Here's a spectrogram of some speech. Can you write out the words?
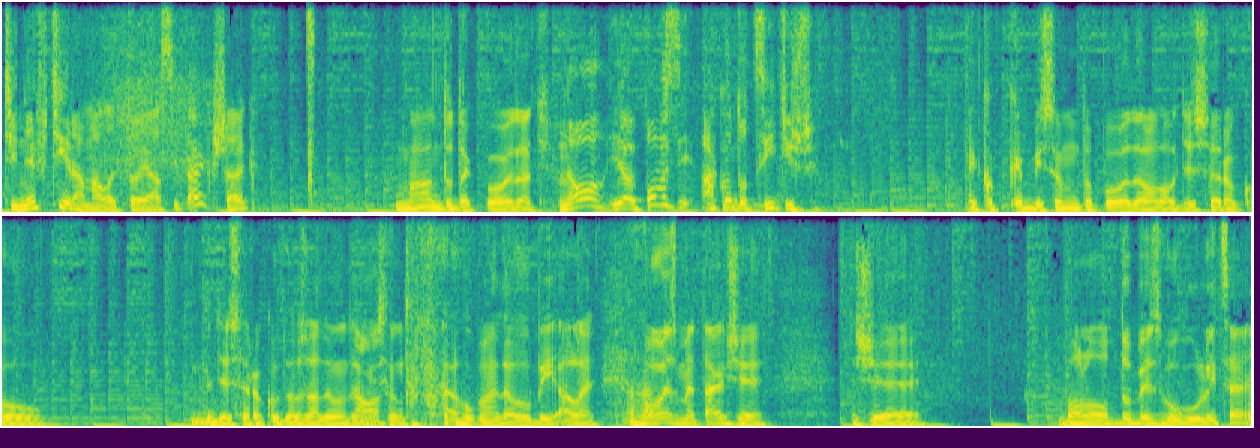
ti nevtíram, ale to je asi tak však? Mám to tak povedať? No, ja, povedz si, ako to cítiš? Ako keby som to povedal o 10 rokov 10 rokov dozadu, tak no. by som to povedal úplne do huby, ale Aha. povedzme tak, že, že bolo obdobie zvuk ulice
